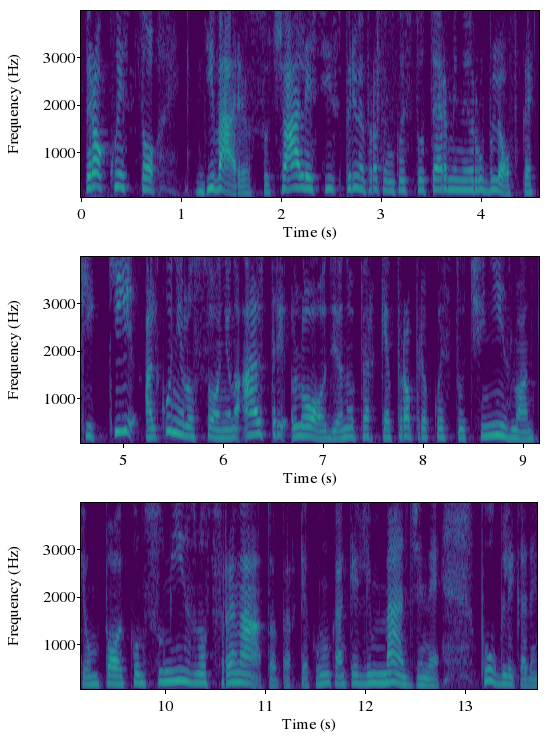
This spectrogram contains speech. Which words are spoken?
però questo divario sociale si esprime proprio in questo termine Rublovka, che chi, alcuni lo sognano, altri lo odiano perché proprio questo cinismo, anche un po' il consumismo sfrenato, perché comunque anche l'immagine pubblica dei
